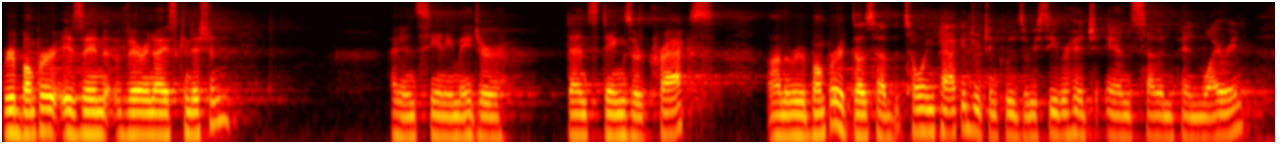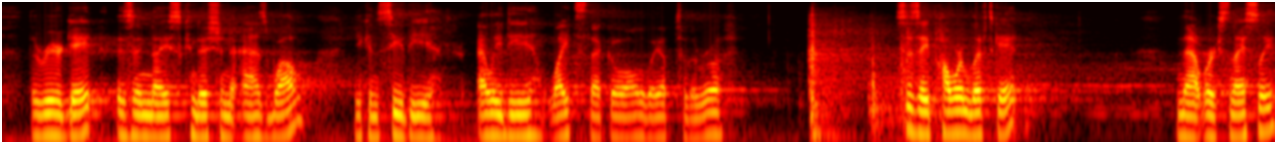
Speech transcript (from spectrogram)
rear bumper is in very nice condition. I didn't see any major dents, dings, or cracks on the rear bumper. It does have the towing package, which includes a receiver hitch and seven pin wiring. The rear gate is in nice condition as well. You can see the LED lights that go all the way up to the roof. This is a power lift gate, and that works nicely.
